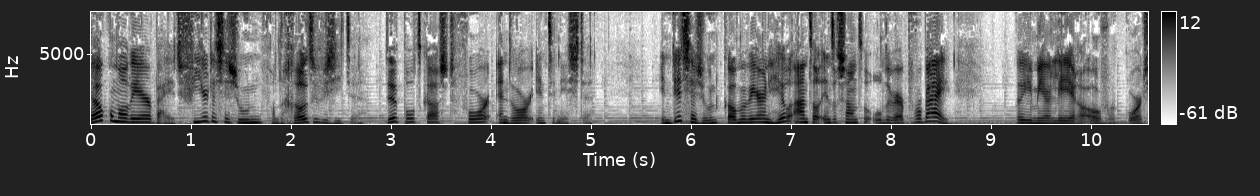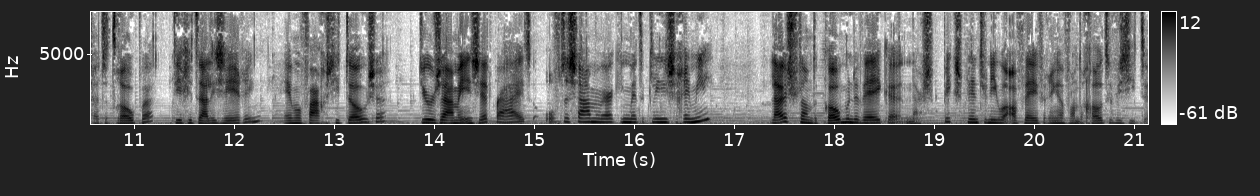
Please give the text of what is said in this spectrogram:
Welkom alweer bij het vierde seizoen van De Grote Visite, de podcast voor en door internisten. In dit seizoen komen weer een heel aantal interessante onderwerpen voorbij. Wil je meer leren over koorts uit de tropen, digitalisering, hemofagocitose, duurzame inzetbaarheid of de samenwerking met de klinische chemie? Luister dan de komende weken naar spiksplinternieuwe afleveringen van De Grote Visite.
